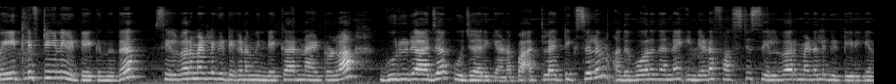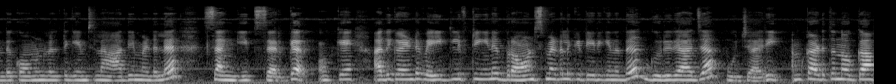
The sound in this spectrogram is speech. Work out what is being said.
വെയിറ്റ് ലിഫ്റ്റിംഗിന് കിട്ടിയേക്കുന്നത് സിൽവർ മെഡൽ കിട്ടിയിരിക്കണം ഇന്ത്യക്കാരനായിട്ടുള്ള ഗുരുരാജ പൂജാരിക്കാണ്. അപ്പൊ അത്ലറ്റിക്സിലും അതുപോലെ തന്നെ ഇന്ത്യയുടെ ഫസ്റ്റ് സിൽവർ മെഡൽ കിട്ടിയിരിക്കുന്നത് കോമൺവെൽത്ത് ഗെയിംസിലെ ആദ്യ മെഡൽ സംഗീത് സർഗർ ഓക്കെ അത് കഴിഞ്ഞിട്ട് വെയിറ്റ് ലിഫ്റ്റിങ്ങിന് ബ്രോൺസ് മെഡൽ കിട്ടിയിരിക്കുന്നത് ഗുരുരാജ പൂജാരി. നമുക്ക് അടുത്ത് നോക്കാം.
